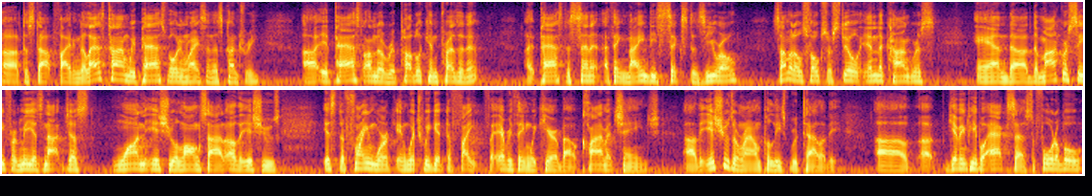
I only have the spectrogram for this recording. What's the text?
uh, to stop fighting. The last time we passed voting rights in this country, uh, it passed under a Republican president. It passed the Senate, I think, 96 to zero. Some of those folks are still in the Congress. And uh, democracy for me is not just one issue alongside other issues. It's the framework in which we get to fight for everything we care about climate change, uh, the issues around police brutality, uh, uh, giving people access, affordable,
